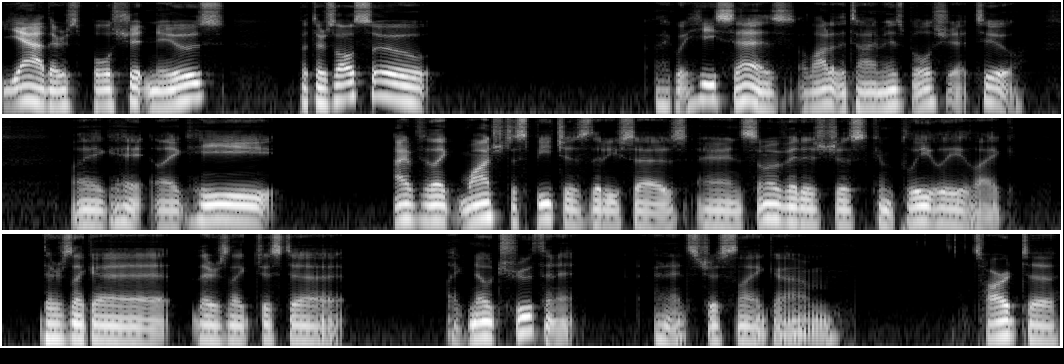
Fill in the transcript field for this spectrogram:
yeah, there's bullshit news, but there's also like what he says a lot of the time is bullshit too. Like hey, like he I've like watched the speeches that he says and some of it is just completely like there's like a there's like just a like no truth in it. And it's just like um it's hard to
